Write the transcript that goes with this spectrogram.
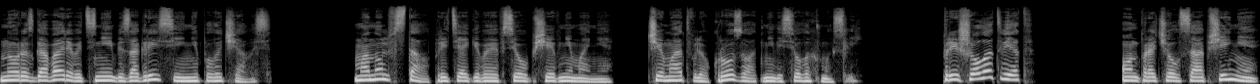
но разговаривать с ней без агрессии не получалось. Маноль встал, притягивая всеобщее внимание, чем и отвлек Розу от невеселых мыслей. Пришел ответ. Он прочел сообщение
